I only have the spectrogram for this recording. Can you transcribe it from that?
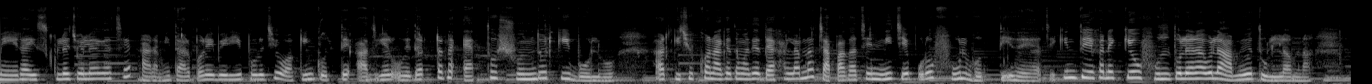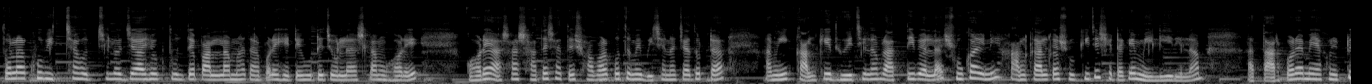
মেয়েরা স্কুলে চলে গেছে আর আমি তারপরে বেরিয়ে পড়েছি ওয়াকিং করতে। আজকের ওয়েদারটা না এত সুন্দর, কি বলব? আর কিছুক্ষণ আগে তোমাদের দেখালাম না, চাপা গাছের নিচে পুরো ফুল ভর্তি হয়ে আছে। কিন্তু এখানে কেউ ফুল তোলে না বলে আমিও তুললাম না। তোলার খুব ইচ্ছা হচ্ছিল, যাই হোক তুলতে পারলাম না। তারপরে হেঁটে হুটে চলে আসলাম ঘরে। ঘরে আসার সাথে সাথে সবার প্রথমে বিছানা চাদরটা আমি কালকে ধুয়েছিলাম রাত্রিবেলা শুকায়নি, হালকা হালকা শুকিয়েছে, সেটাকে মিলিয়ে দিলাম। আর তারপরে আমি এখন একটু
